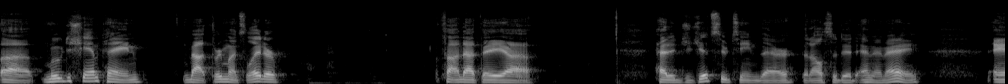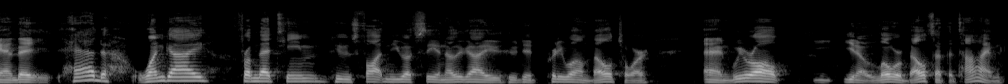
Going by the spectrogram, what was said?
uh, moved to Champaign About three months later, found out they uh, had a jiu-jitsu team there that also did MMA, and they had one guy from that team who's fought in the UFC, another guy who, who did pretty well in Bellator, and we were all you know lower belts at the time.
